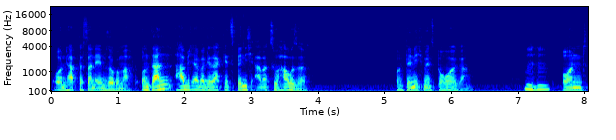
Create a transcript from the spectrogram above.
und habe das dann eben so gemacht. Und dann habe ich aber gesagt, jetzt bin ich aber zu Hause und bin nicht mehr ins Büro gegangen. Mhm. Und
